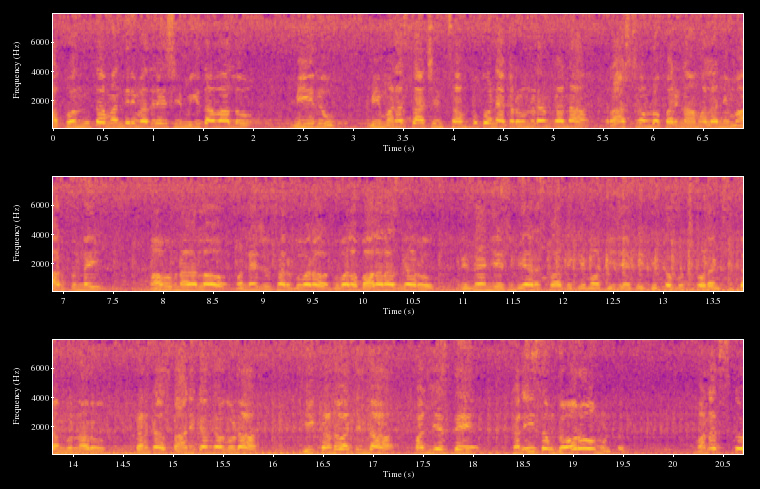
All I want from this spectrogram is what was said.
ఆ కొంతమందిని వదిలేసి మిగతా వాళ్ళు మీరు మీ మనస్సాక్షిని చంపుకొని అక్కడ ఉండడం కన్నా రాష్ట్రంలో పరిణామాలన్నీ మారుతున్నాయి. మహబూబ్ నగర్లో మొన్నే చూశారు గువల గువల బాలరాజు గారు రిజైన్ చేసి బీఆర్ఎస్ పార్టీకి మా బీజేపీ తిట్టం పుచ్చుకోవడానికి సిద్ధంగా ఉన్నారు. కనుక స్థానికంగా కూడా ఈ కండవ కింద పనిచేస్తే కనీసం గౌరవం ఉంటుంది. మనసుకు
